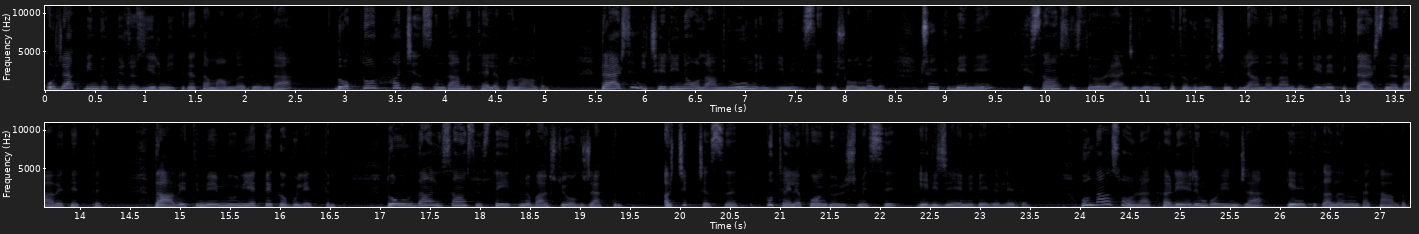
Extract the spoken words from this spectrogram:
Ocak 1922'de tamamladığımda Doktor Hutchinson'dan bir telefon aldım. Dersin içeriğine olan yoğun ilgimi hissetmiş olmalı. Çünkü beni lisansüstü öğrencilerin katılımı için planlanan bir genetik dersine davet etti. Daveti memnuniyetle kabul ettim. Doğrudan lisansüstü eğitimi başlıyor olacaktım. Açıkçası bu telefon görüşmesi geleceğimi belirledi. Bundan sonra kariyerim boyunca genetik alanında kaldım.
